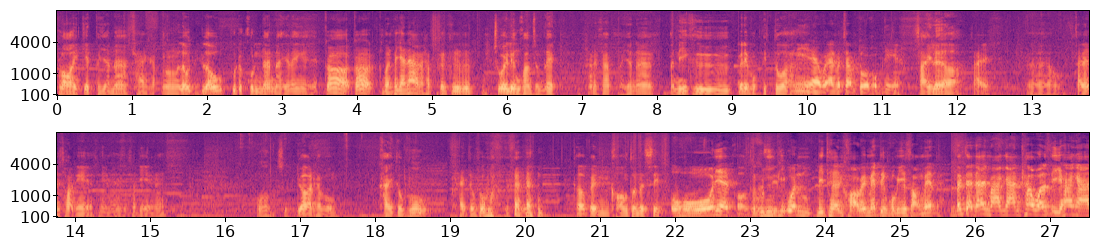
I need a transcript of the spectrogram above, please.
พลอยเกตพญานาคใช่ครับ อ๋อแล้วแล้วพุทธคุณด้านไหนอะไรไงฮะก็ก็เหมือนพญานาคอะครับก็คือ ช่วยเรื่องความสำเร็จครับ นะครับพญานาค อันนี้คือไม่ได้พกติดตัวนี่ไงแหวนประจำตัวผมนี่ไงใส่เลยเหรอใส่อ้าวใส่แล้วถอดนี่นี่นะพอดีนะโอ้สุดยอดครับผม ไข่ตัวผู้ ไข่ตัวผู้ ก็เป็นของทนสิทธิ์ โอ้โหเนี่ยของธนสิทธิ์คุณพี่อ้วนรีเทิร์นขอไปเม็ดหนึ่งผมมีอยู่สองเม็ดตั้งแต่ได้มางานเข้าวันละสี่ห้างาน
